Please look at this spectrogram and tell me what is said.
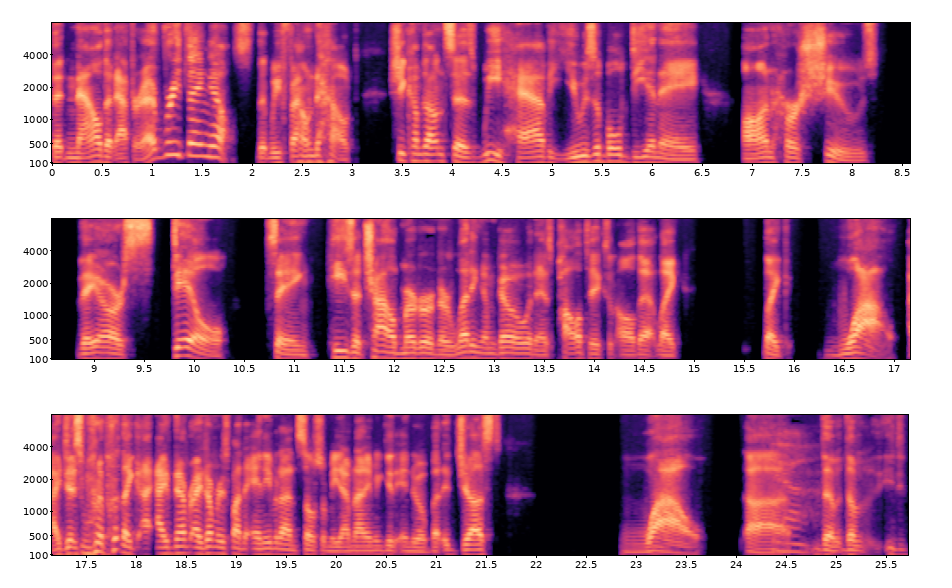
that now that after everything else that we found out she comes out and says we have usable dna on her shoes they are still saying he's a child murderer and they're letting him go and as politics and all that like like wow i just want to put like I, i've never i don't respond to any of it on social media i'm not even getting into it but it just wow Uh, Yeah. the the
